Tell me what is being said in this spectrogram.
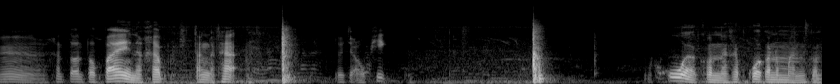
อ่าขั้นตอนต่อไปนะครับ ตั้งกระทะเราจะเอาพริกมาคั่วก่อนนะครับคั่วกับน้ำมันก่อน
